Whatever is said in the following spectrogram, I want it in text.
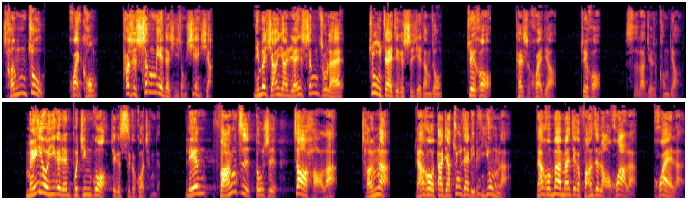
成住坏空，它是生灭的一种现象。你们想想，人生出来，住在这个世界当中，最后开始坏掉，最后死了就是空掉。没有一个人不经过这个四个过程的，连房子都是造好了，成了，然后大家住在里面用了，然后慢慢这个房子老化了，坏了，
